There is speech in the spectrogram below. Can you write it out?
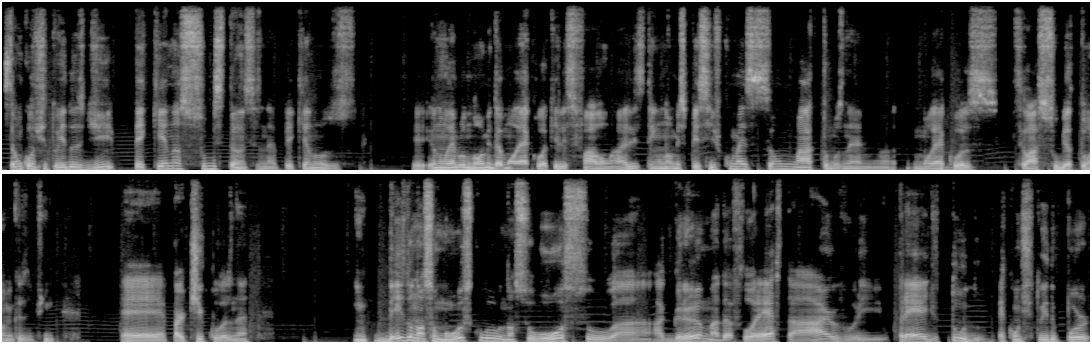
são constituídas de pequenas substâncias, né, pequenos eu não lembro o nome da molécula que eles falam lá, eles têm um nome específico, mas são átomos, né? Moléculas, sei lá, subatômicas, enfim. É, partículas, né? Desde o nosso músculo, o nosso osso, a, a grama da floresta, a árvore, o prédio, tudo é constituído por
